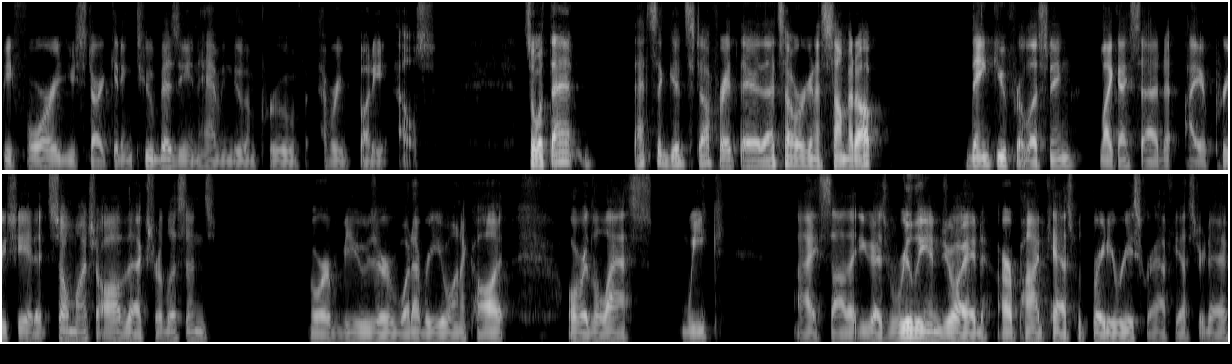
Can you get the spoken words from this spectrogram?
before you start getting too busy and having to improve everybody else so with that that's the good stuff right there. That's how we're going to sum it up. Thank you for listening. Like i said i appreciate it so much all of the extra listens or views or whatever you want to call it over the last week. I saw that you guys really enjoyed our podcast with brady reesgraff yesterday.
